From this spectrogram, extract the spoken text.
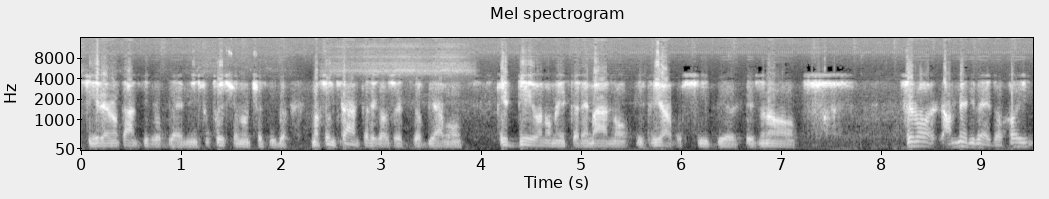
si creano tanti problemi, su questo non c'è dubbio, ma sono tante le cose che dobbiamo, che devono mettere mano il prima possibile, perché sennò se no, a me ripeto, poi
